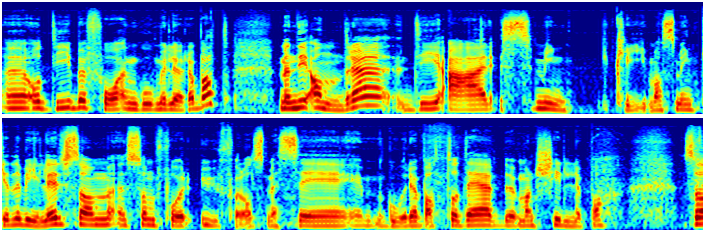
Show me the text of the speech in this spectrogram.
Eh, og de bør få en god miljørabatt. Men de andre de er sminke klimasminkede biler som, som, får uforholdsmessig god rabatt, og det bør man skille på. Så,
